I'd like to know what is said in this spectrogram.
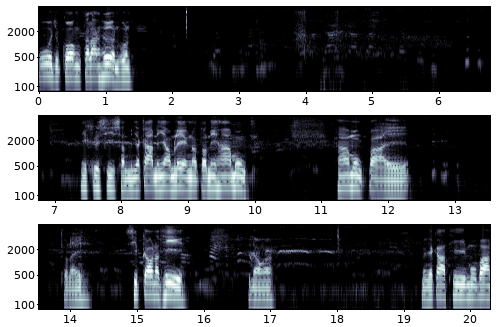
โอ้อยู่กองตารางเฮิรนพุ่นนี่คือสีสันบรรยากาศในยามแรงเนาะตอนนี้ห้าโมงห้าโมงปลายเท่าไหร่สิบเก้านาทีพี่น้องอะบรรยากาศที่หมู่บ้าน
